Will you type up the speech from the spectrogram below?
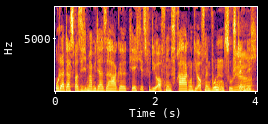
Oder das, was ich immer wieder sage, Kirche ist für die offenen Fragen und die offenen Wunden zuständig.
